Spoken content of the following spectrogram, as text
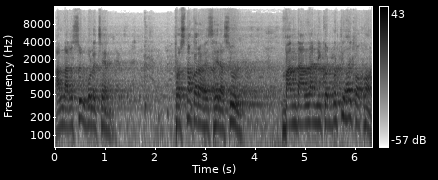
আল্লাহ রসুল বলেছেন, প্রশ্ন করা হয়েছে, "হে রাসূল বান্দা আল্লাহর নিকটবর্তী হয় কখন?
